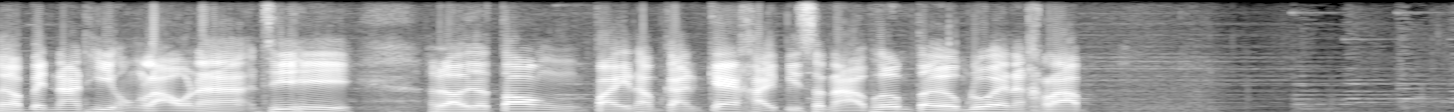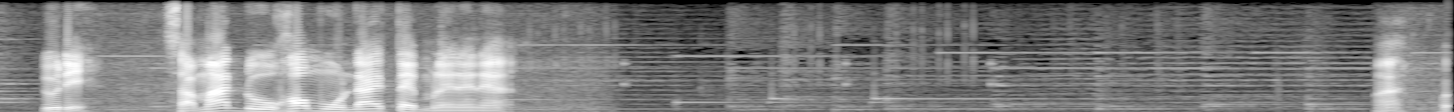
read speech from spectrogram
แล้วก็เป็นหน้าที่ของเรานะฮะที่เราจะต้องไปทำการแก้ไขปริศนาเพิ่มเติมด้วยนะครับ ดูดิสามารถดูข้อมูลได้เต็มเลยนะเนี่ยมาไป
